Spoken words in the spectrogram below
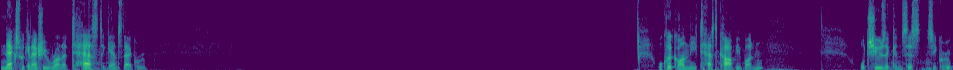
Next, we can actually run a test against that group. We'll click on the Test Copy button. We'll choose a consistency group.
